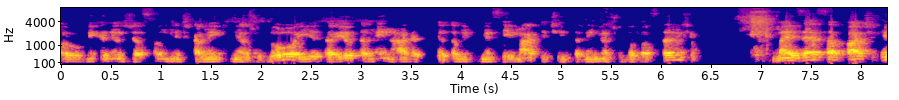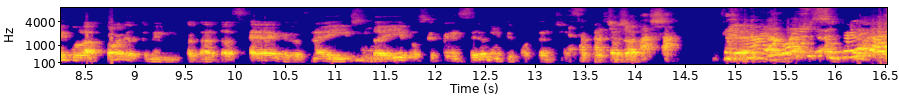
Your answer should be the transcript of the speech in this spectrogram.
o mecanismo de ação do medicamento me ajudou, e eu, eu também na área, porque eu também comecei em marketing, também me ajudou bastante. Mas essa parte regulatória também, da- das regras, né? E isso daí, você conhecer é muito importante. Essa parte eu já da- achava. É. Ah, eu acho super legal.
